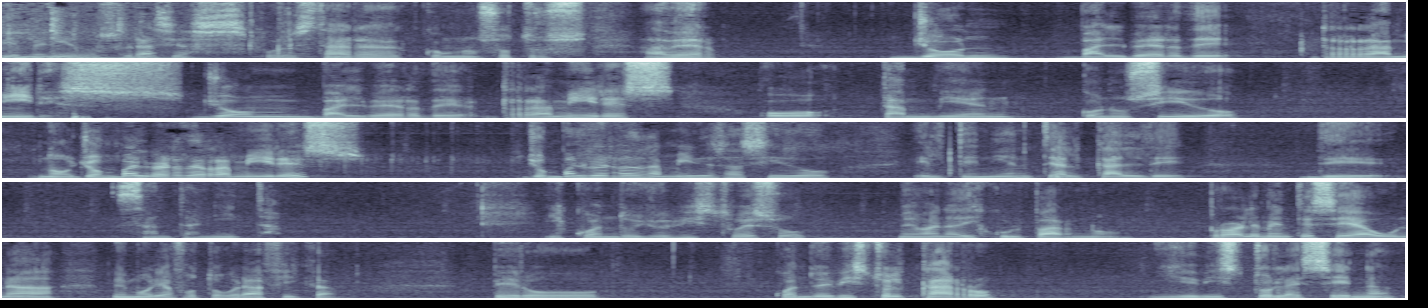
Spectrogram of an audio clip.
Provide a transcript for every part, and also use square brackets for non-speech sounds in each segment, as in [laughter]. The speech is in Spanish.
Bienvenidos, gracias por estar eh, con nosotros. A ver, John Valverde Ramírez. John Valverde Ramírez o también conocido... No, John Valverde Ramírez. John Valverde Ramírez ha sido el teniente alcalde de Santa Anita. Y cuando yo he visto eso, me van a disculpar, ¿no? Probablemente sea una memoria fotográfica, pero cuando he visto el carro y he visto la escena,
